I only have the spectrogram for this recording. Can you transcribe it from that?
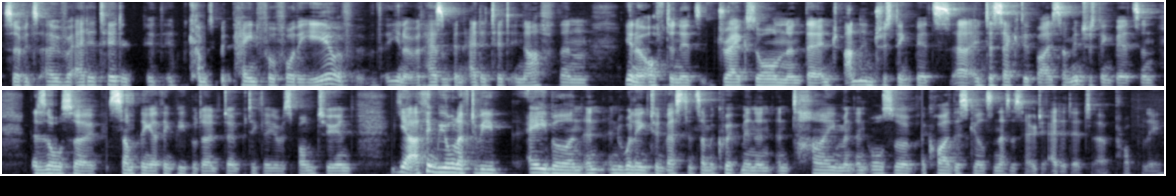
So if it's over edited, it, it, it becomes a bit painful for the ear. If you know if it hasn't been edited enough, then you know often it drags on, and the uninteresting bits uh, intersected by some interesting bits, and that is also something I think people don't don't particularly respond to. And yeah, I think we all have to be able and, and, and willing to invest in some equipment and, and time and, and also acquire the skills necessary to edit it uh, properly.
